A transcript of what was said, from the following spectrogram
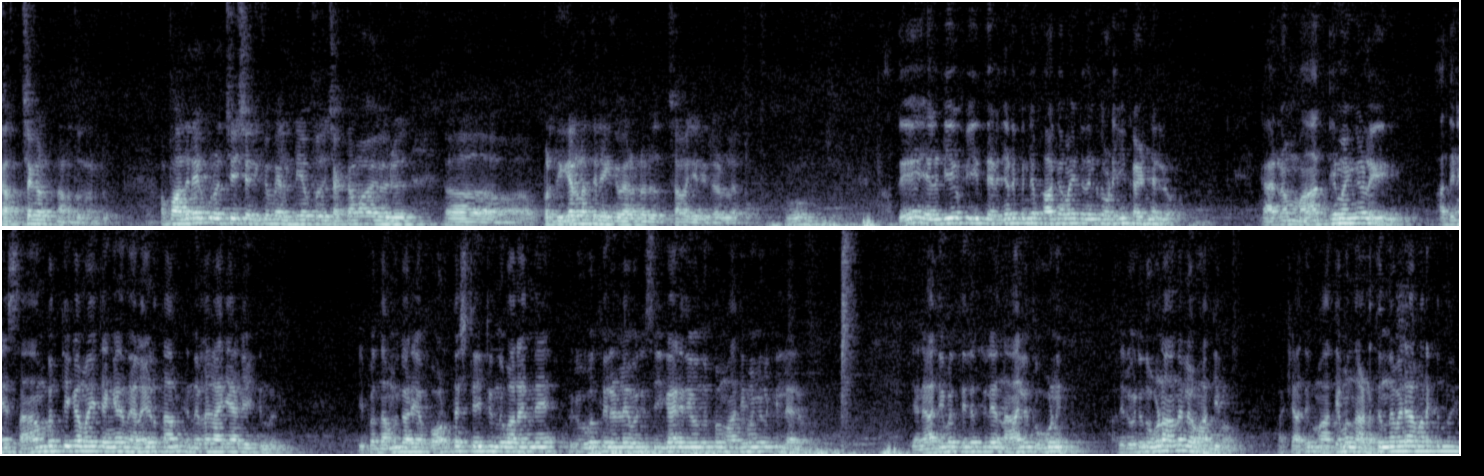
ചർച്ചകൾ നടത്തുന്നുണ്ട്. അപ്പോൾ അതിനെക്കുറിച്ച് ശരിക്കും എൽ ഡി എഫ് ശക്തമായ ഒരു പ്രതികരണത്തിലേക്ക് വരേണ്ട ഒരു ഓ അത് എൽ ഡി എഫ് ഈ തെരഞ്ഞെടുപ്പിന്റെ ഭാഗമായിട്ട് തന്നെ തുടങ്ങി കഴിഞ്ഞല്ലോ. കാരണം മാധ്യമങ്ങൾ അതിനെ സാമ്പത്തികമായിട്ട് എങ്ങനെ നിലനിർത്താം എന്നുള്ള കാര്യം ആലോചിക്കുന്നത്. ഇപ്പൊ നമുക്കറിയാം ഫോർത്ത് എസ്റ്റേറ്റ് എന്ന് പറയുന്ന രൂപത്തിലുള്ള ഒരു സ്വീകാര്യതയൊന്നും ഇപ്പൊ മാധ്യമങ്ങൾക്കില്ലല്ലോ. ജനാധിപത്യത്തിലെ നാല് തൂണ്. അതിലൊരു തൂണാണല്ലോ മാധ്യമം. പക്ഷെ അത് മാധ്യമം നടത്തുന്നവരാ മറക്കുന്നത്.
